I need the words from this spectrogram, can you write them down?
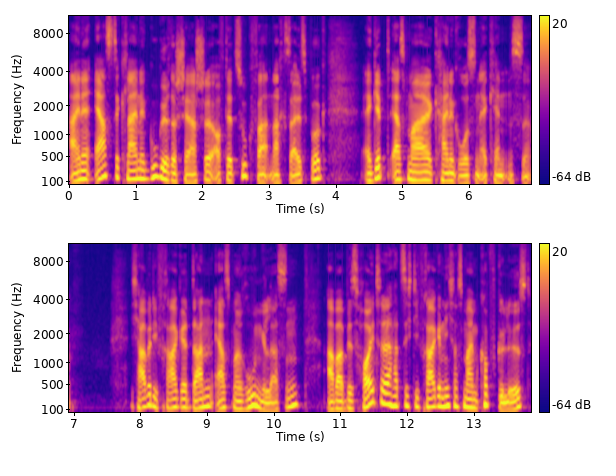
Eine erste kleine Google-Recherche auf der Zugfahrt nach Salzburg ergibt erstmal keine großen Erkenntnisse. Ich habe die Frage dann erstmal ruhen gelassen, aber bis heute hat sich die Frage nicht aus meinem Kopf gelöst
